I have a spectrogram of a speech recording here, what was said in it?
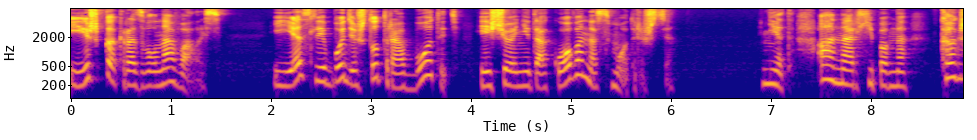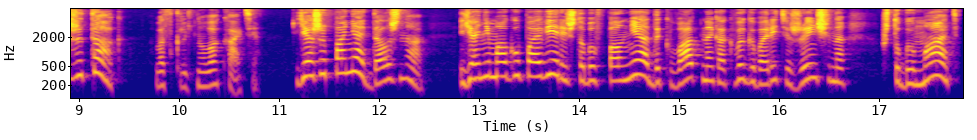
«Ишь, как разволновалась! Если будешь тут работать, еще и не такого насмотришься!» «Нет, Анна Архиповна, как же так?» – воскликнула Катя. «Я же понять должна. Я не могу поверить, чтобы вполне адекватная, как вы говорите, женщина, чтобы мать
